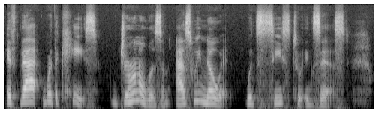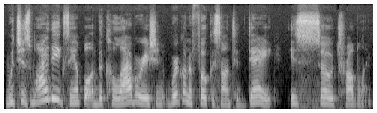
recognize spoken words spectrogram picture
If that were the case, journalism as we know it would cease to exist, which is why the example of the collaboration we're going to focus on today is so troubling.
